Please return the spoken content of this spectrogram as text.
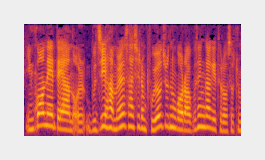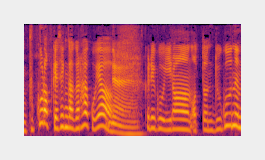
인권에 대한 무지함을 사실은 보여주는 거라고 생각이 들어서 좀 부끄럽게 생각을 하고요. 네. 그리고 이런 어떤 누구는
